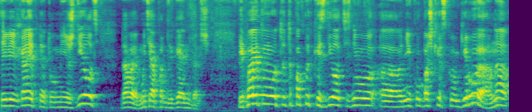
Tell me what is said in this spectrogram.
ты великолепно это умеешь делать, давай, мы тебя продвигаем дальше. И поэтому вот эта попытка сделать из него э, некого башкирского героя, она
